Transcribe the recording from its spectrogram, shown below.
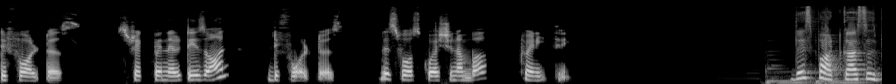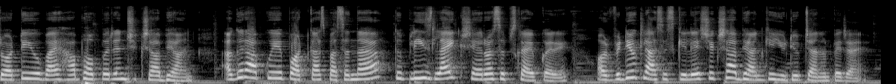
defaulters. Strict penalties on defaulters. This was question number 23. This podcast is brought you by Hubhopper Shiksha Abhiyan अगर आपको ये पॉडकास्ट पसंद आया तो प्लीज़ लाइक शेयर और सब्सक्राइब करें और वीडियो क्लासेस के लिए शिक्षा अभियान के यूट्यूब चैनल पर जाएँ।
